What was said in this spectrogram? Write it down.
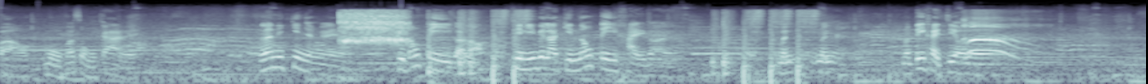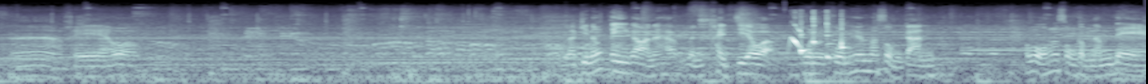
เบาๆหมูผสมไก่ แล้วนี่กินยังไงอะ คือต้องตีก่อนเหรอ ทีนี้เวลากินต้องตีไข่ก่อน มันมันมันตีไข่เจียวเลยอะอ่าโอเคครับผมเวลากินต้องตีก่อนนะครับ เหมือนไข่เจียวอะ คนคนให้มันผสมกัน เขาบอกว่าผสมกับน้ำแดง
